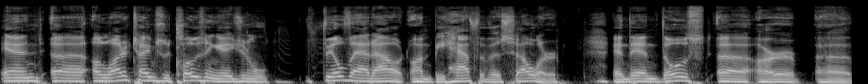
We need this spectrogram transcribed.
and uh, a lot of times the closing agent will fill that out on behalf of a seller, and then those uh, are uh,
